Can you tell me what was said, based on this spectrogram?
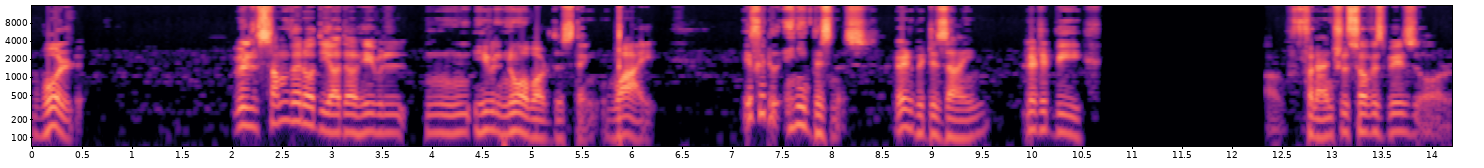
world will somewhere or the other he will he will know about this thing. Why? If you do any business, let it be design, let it be financial service base or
